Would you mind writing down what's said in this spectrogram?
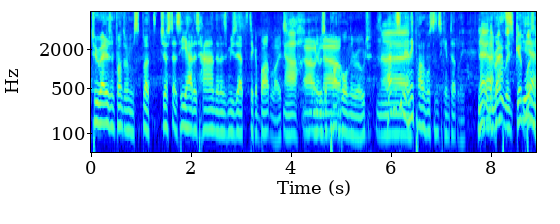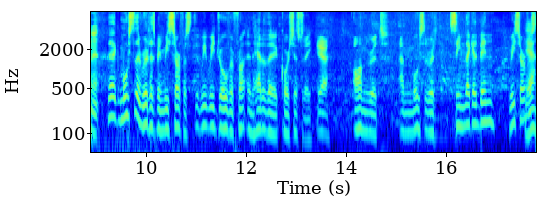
Two riders in front of him split just as he had his hand in his musette to take a bottle out. Ah, Oh, there was no. a pothole in the road. No. I haven't seen any potholes since he came to Italy. no, Yeah, the road was good, yeah. wasn't it? Like most of the route has been resurfaced. We, we drove in front and head of the course yesterday Yeah. en route, and most of the route seemed like it had been resurfaced. Yeah.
